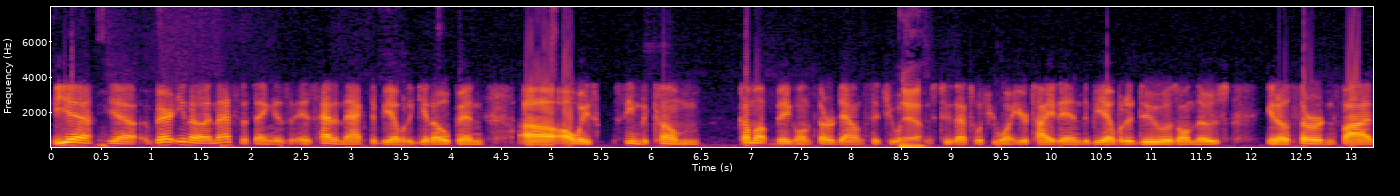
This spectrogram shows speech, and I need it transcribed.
Yeah, yeah, very. You know, and that's the thing is is had a knack to be able to get open. Uh, always seemed to come come up big on third down situations yeah. too. That's what you want your tight end to be able to do is on those you know third and five,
